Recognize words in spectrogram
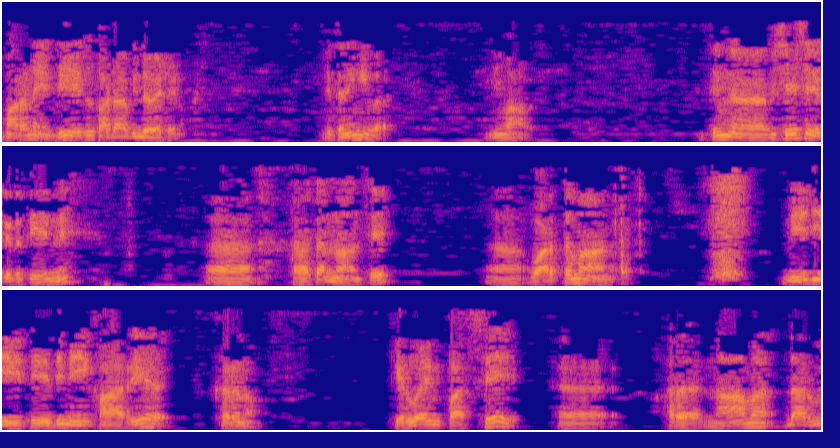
මරණයේදී ඒක කඩා බිඳ වැටෙනවා. එතනින් ඉවරයි. නිමාව. ඉතින් විශේෂයකට තියෙන්නේ රාතන් වහන්සේ වර්තමාන මේ ජීවිතයේදී මේ කාර්ය කරනවා. කෙරුවෙන් පස්සේ අර නාම ධර්ම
